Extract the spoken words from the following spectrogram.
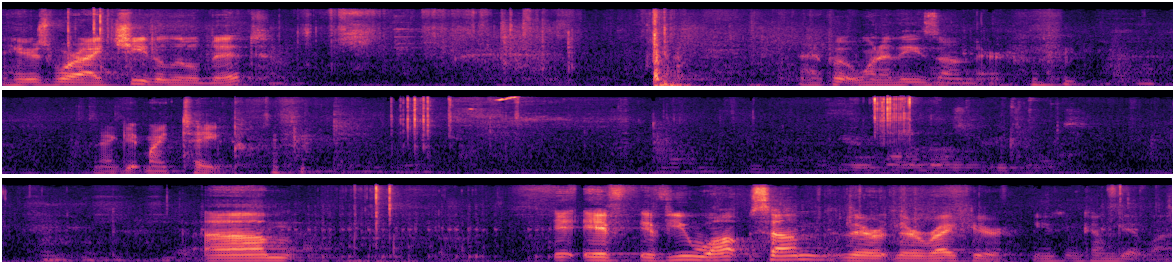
And here's where I cheat a little bit. I put one of these on there. and I get my tape. Um, if, if you want some, they're, they're right here. You can come get one.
